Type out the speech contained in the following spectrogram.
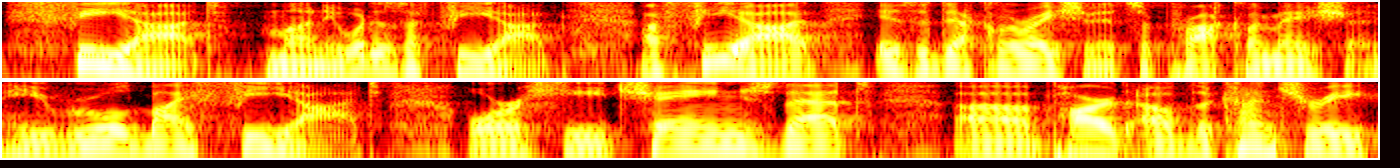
fiat money. What is a fiat? A fiat is a declaration, it's a proclamation. He ruled by fiat, or he changed that uh, part of the country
